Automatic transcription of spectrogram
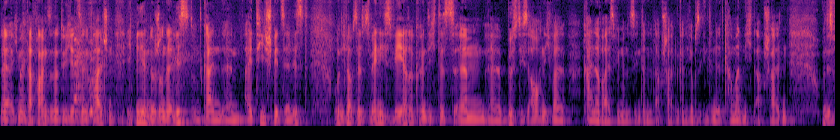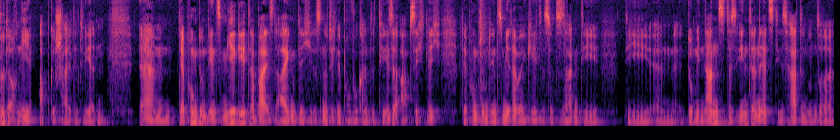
Naja, ich meine, da fragen Sie natürlich jetzt den Falschen. Ich bin ja nur Journalist und kein ähm, IT-Spezialist. Und ich glaube, selbst wenn ich es wäre, könnte ich das, ähm, äh, wüsste ich es auch nicht, weil keiner weiß, wie man das Internet abschalten kann. Ich glaube, das Internet kann man nicht abschalten. Und es wird auch nie abgeschaltet werden. Ähm, der Punkt, um den es mir geht dabei, ist eigentlich, ist natürlich eine provokante These, absichtlich. Der Punkt, um den es mir dabei geht, ist sozusagen die die ähm, Dominanz des Internets, die es hat in unserer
